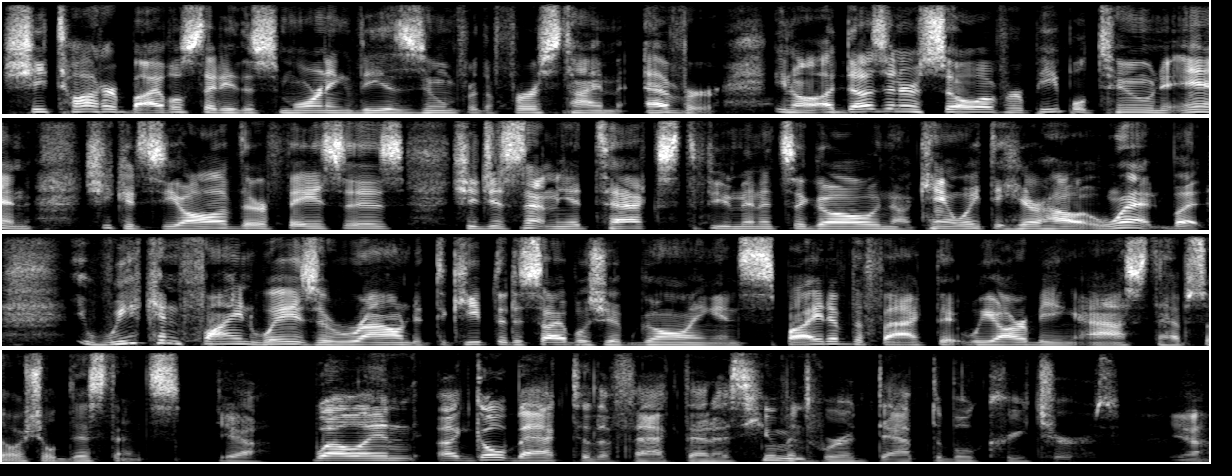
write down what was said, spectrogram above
She taught her Bible study this morning via Zoom for the first time ever. You know, a dozen or so of her people tune in. She could see all of their faces. She just sent me a text a few minutes ago, and I can't wait to hear how it went. But we can find ways around it to keep the discipleship going in spite of the fact that we are being asked to have social distance. Yeah. Well, and I go back to the fact that as humans, we're adaptable creatures. Yeah.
